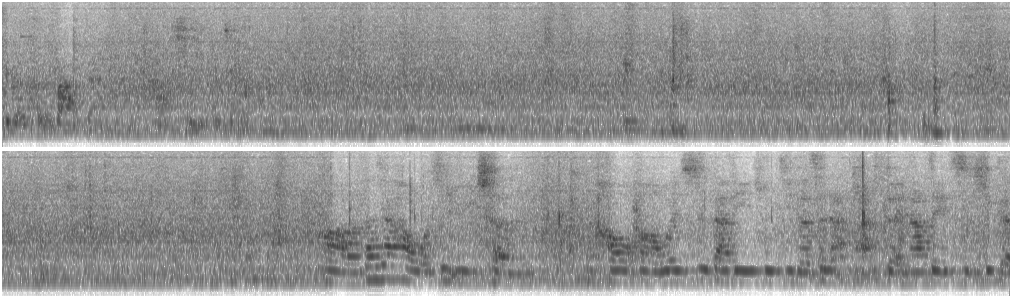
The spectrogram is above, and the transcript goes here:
这个河坝的。好，谢谢大家。呃，大家好，我是雨辰。然后呃，我也是大地艺术季的策展团队。那这一次是跟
